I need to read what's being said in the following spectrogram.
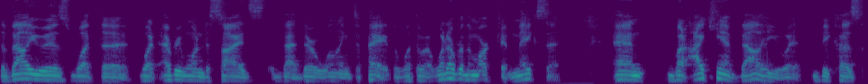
the value is what the what everyone decides that they're willing to pay the, what the, whatever the market makes it. And but i can't value it because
